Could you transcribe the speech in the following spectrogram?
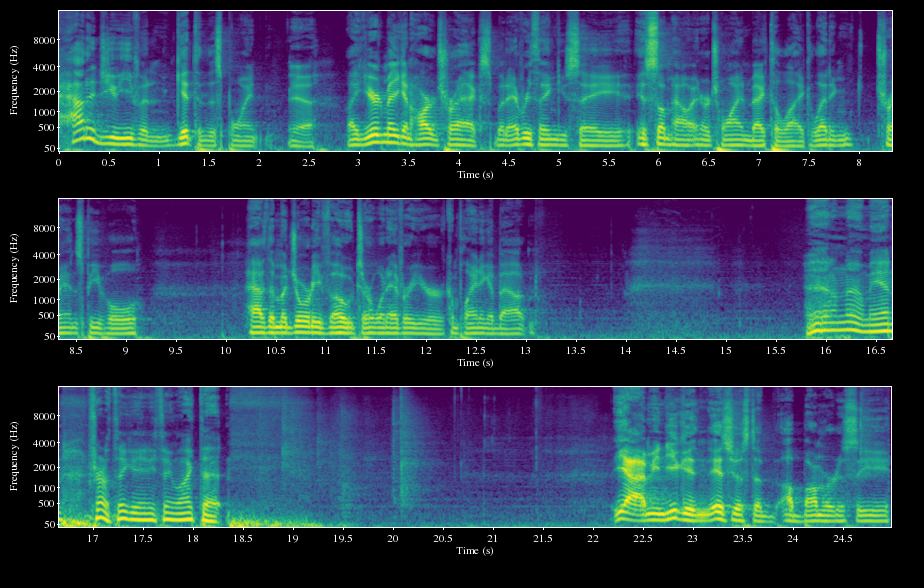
how did you even get to this point? Yeah. Like, you're making hard tracks, but everything you say is somehow intertwined back to like letting trans people have the majority vote or whatever you're complaining about. I don't know, man. I'm trying to think of anything like that. Yeah, I mean, you can. It's just a, a bummer to see.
